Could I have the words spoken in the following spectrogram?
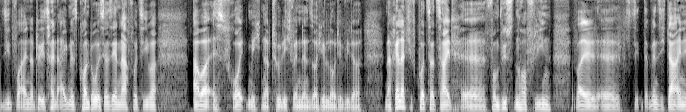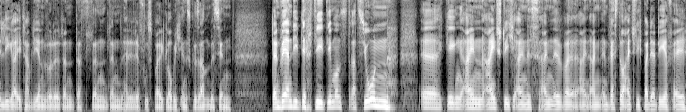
sieht vor allem natürlich sein eigenes Konto, ist ja sehr nachvollziehbar. Aber es freut mich natürlich, wenn dann solche Leute wieder nach relativ kurzer Zeit äh, vom Wüstenhof fliehen, weil äh, wenn sich da eine Liga etablieren würde, dann, das, dann, dann hätte der Fußball, glaube ich, insgesamt ein bisschen dann wären die, die Demonstrationen äh, gegen einen Einstich eines, ein, äh, ein, ein Investor-Einstich bei der DFL,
